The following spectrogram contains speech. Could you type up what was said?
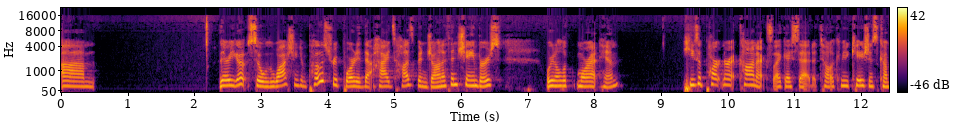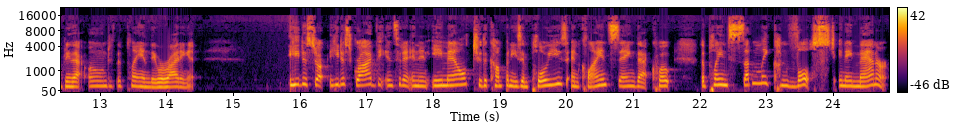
Um, there you go. So the Washington Post reported that Hyde's husband, Jonathan Chambers, we're going to look more at him He's a partner at Connex, like I said, a telecommunications company that owned the plane they were riding it. He, des- he described the incident in an email to the company's employees and clients saying that, quote, the plane suddenly convulsed in a manner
